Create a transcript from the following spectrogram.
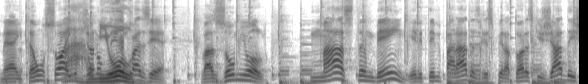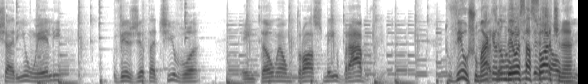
né? Então só aí Ah, já não tem miolo. o que fazer. Vazou o miolo. Mas também ele teve paradas respiratórias que já deixariam ele vegetativo. ó. Então é um troço meio brabo. viu? Tu vê, o Schumacher eu não, deu essa sorte, o né?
